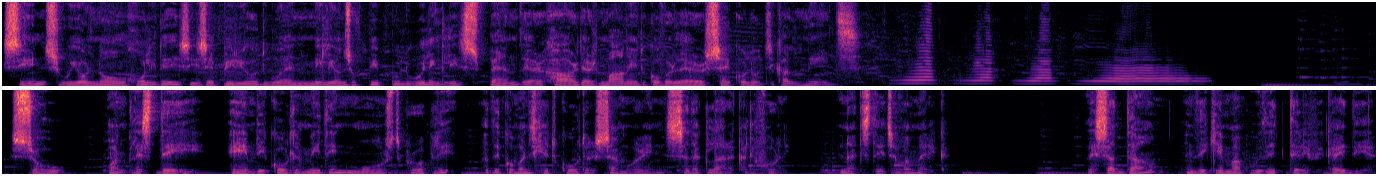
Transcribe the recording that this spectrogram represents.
Since we all know holidays is a period when millions of people willingly spend their hard-earned money to cover their psychological needs. So, one blessed day, AMD called a meeting, most probably at the company's headquarters somewhere in Santa Clara, California, United States of America. They sat down and they came up with a terrific idea.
